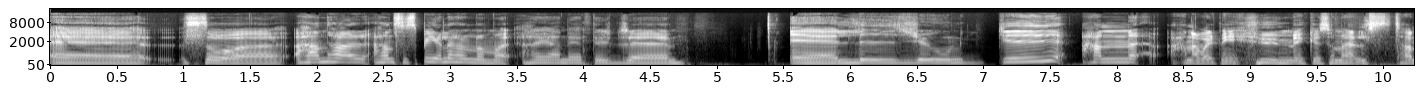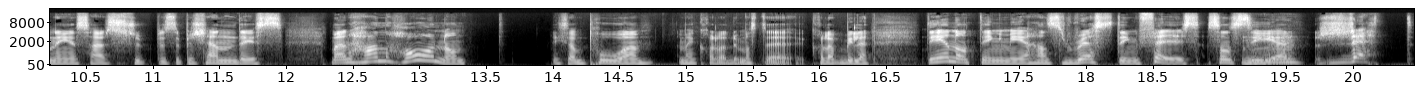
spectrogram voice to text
Eh, så han, har, han som spelar honom, han heter eh, eh, Lee Joon-gi. Han, han har varit med hur mycket som helst. Han är en så här super, super kändis. Men han har något liksom på, men kolla du måste kolla på bilden. Det är någonting med hans resting face som ser Mm. rätt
